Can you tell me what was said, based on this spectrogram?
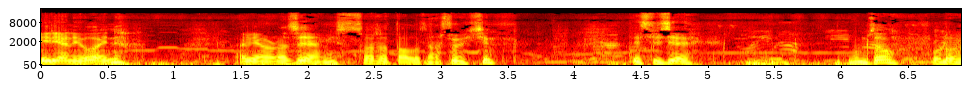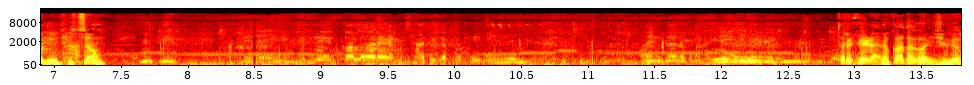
एरिया नै हो होइन? अब यहाँबाट चाहिँ हामी सर तल झार्छौँ एकछिन। त्यसपछि घुम्छौँ फोटो पनि खिच्छौँ। तर केटाहरू कता गइसक्यो?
